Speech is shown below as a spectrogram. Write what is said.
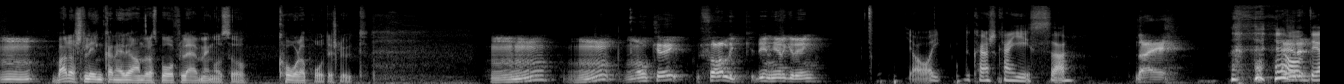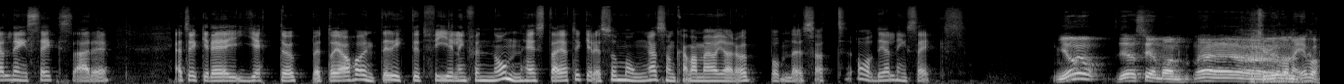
mm. Bara slinka ner i andra spår Fleming och så kola på till slut. Mm, mm, Okej, okay. Falk, din helgardering? Ja, du kanske kan gissa. Nej. Avdelning 6 är det. Jag tycker det är jätteöppet och jag har inte riktigt feeling för någon häst där. Jag tycker det är så många som kan vara med och göra upp om det, så att avdelning 6. Ja, ja, det ser man. Äh, kul att vara med va?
